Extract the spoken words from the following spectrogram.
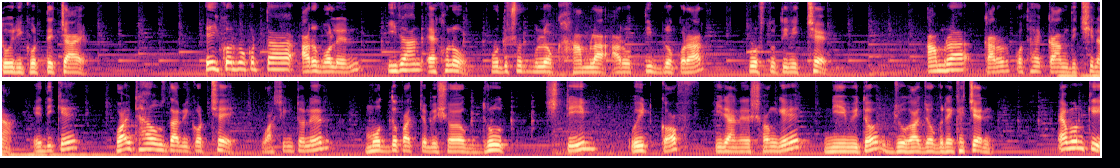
তৈরি করতে চায়। এই কর্মকর্তা আরও বলেন, ইরান এখনও প্রতিশোধমূলক হামলা আরও তীব্র করার প্রস্তুতি নিচ্ছে। আমরা কারোর কথায় কান দিচ্ছি না। এদিকে হোয়াইট হাউস দাবি করছে, ওয়াশিংটনের মধ্যপ্রাচ্য বিষয়ক দ্রুত স্টিভ উইটকফ ইরানের সঙ্গে নিয়মিত যোগাযোগ রেখেছেন। এমনকি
